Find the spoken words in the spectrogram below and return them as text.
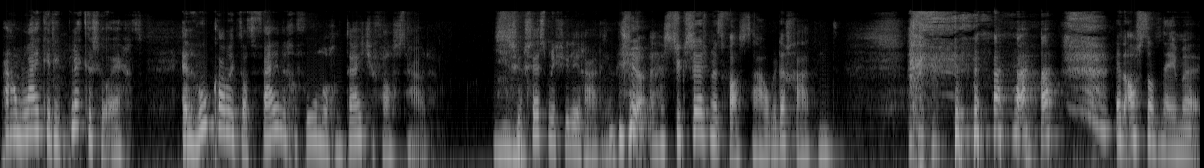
Waarom lijken die plekken zo echt? En hoe kan ik dat fijne gevoel nog een tijdje vasthouden? Succes met jullie radio. Ja, succes met vasthouden, dat gaat niet. en afstand nemen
